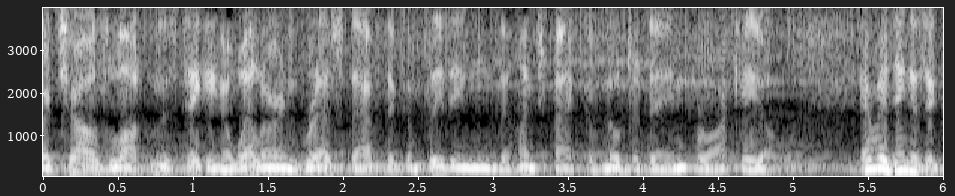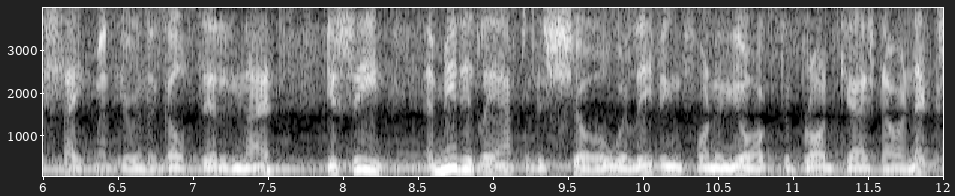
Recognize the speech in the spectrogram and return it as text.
where Charles Laughton is taking a well-earned rest after completing The Hunchback of Notre Dame for RKO. Everything is excitement here in the Gulf Theater tonight. You see, immediately after the show, we're leaving for New York to broadcast our next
